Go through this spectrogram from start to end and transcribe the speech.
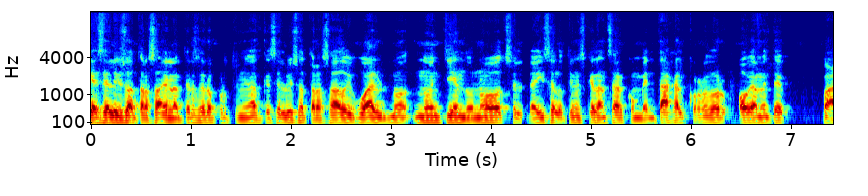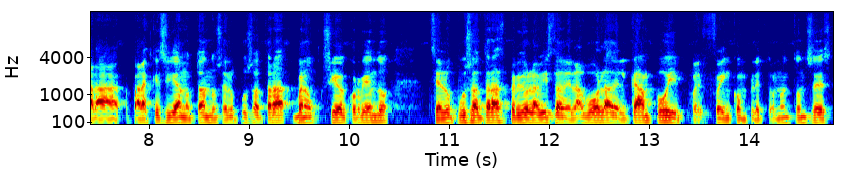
que se le hizo atrasado en la tercera oportunidad, que se lo hizo atrasado, igual no, no entiendo, ¿no? ahí se lo tienes que lanzar con ventaja al corredor, obviamente para, para que siga anotando, se lo puso atrás, bueno, siga corriendo, se lo puso atrás, perdió la vista de la bola, del campo y pues fue incompleto, ¿no? Entonces,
